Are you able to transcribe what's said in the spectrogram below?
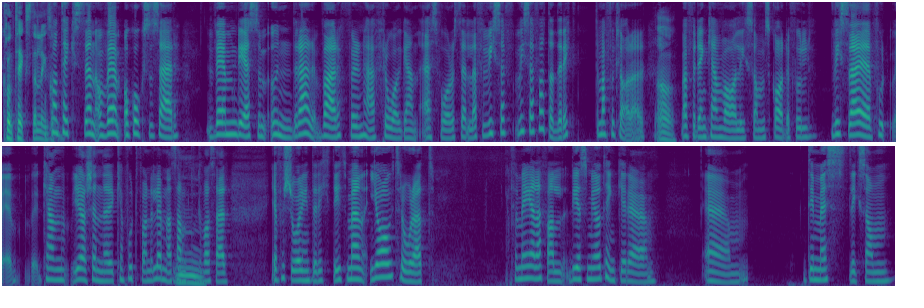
Kontexten liksom. Kontexten och, vem, och också så här, vem det är som undrar varför den här frågan är svår att ställa. För vissa, vissa fattar direkt när man förklarar ja. varför den kan vara liksom skadefull. Vissa är fort, kan, jag känner, kan fortfarande lämna samtidigt mm. vara så här, jag förstår inte riktigt. Men jag tror att, för mig i alla fall, det som jag tänker är um, det mest liksom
